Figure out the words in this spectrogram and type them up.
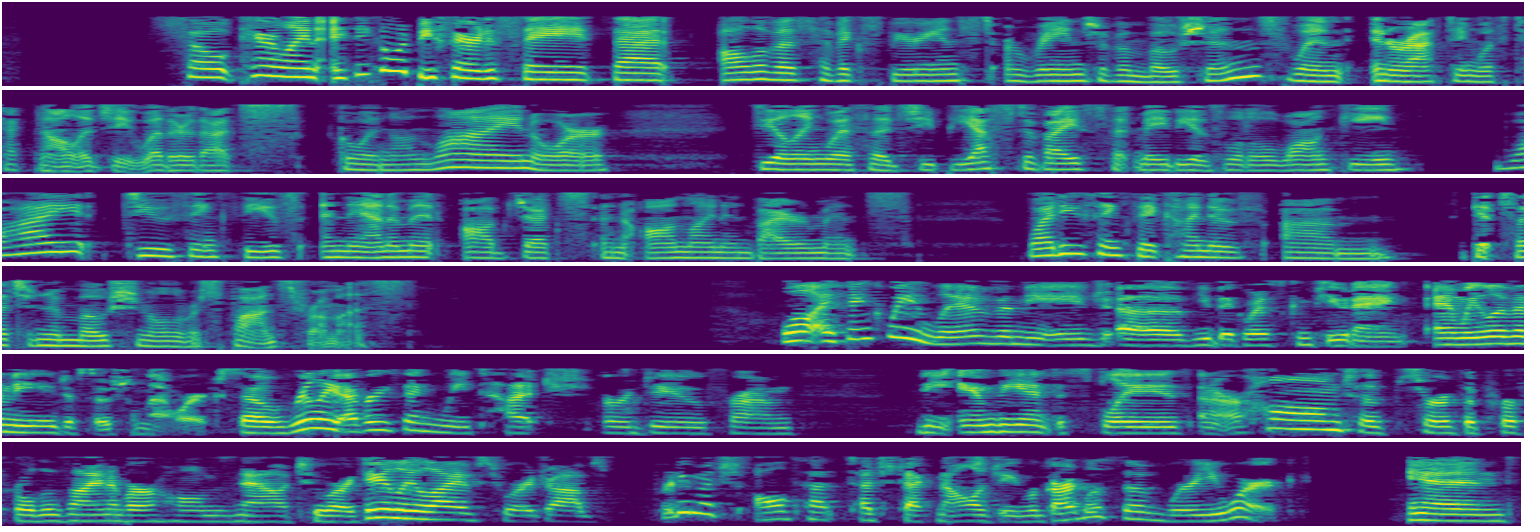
So, Caroline, I think it would be fair to say that all of us have experienced a range of emotions when interacting with technology, whether that's going online or dealing with a GPS device that maybe is a little wonky. Why do you think these inanimate objects and online environments, why do you think they kind of um, get such an emotional response from us? Well, I think we live in the age of ubiquitous computing and we live in the age of social networks. So really everything we touch or do from the ambient displays in our home to sort of the peripheral design of our homes now to our daily lives, to our jobs, pretty much all t- touch technology, regardless of where you work. And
